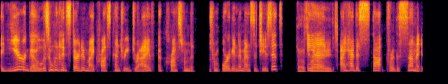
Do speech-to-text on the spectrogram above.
A year ago was when I started my cross country drive across from the from Oregon to Massachusetts That's and right. I had to stop for the summit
